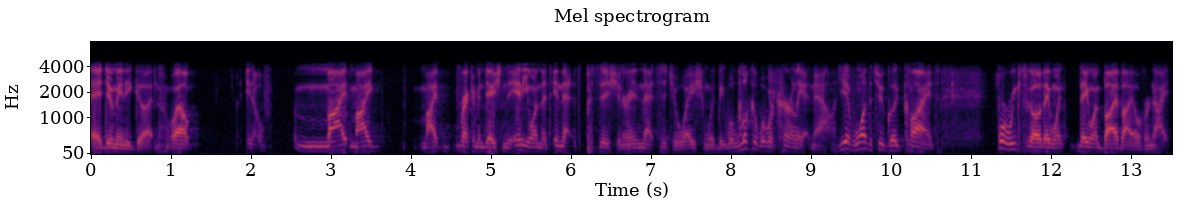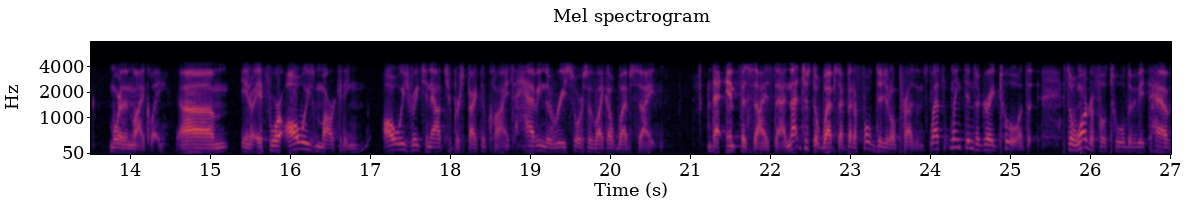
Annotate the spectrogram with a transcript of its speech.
It do me any good. Well, you know, my my my recommendation to anyone that's in that position or in that situation would be, well, look at what we're currently at now. You have one to two good clients. Four weeks ago, they went they went bye bye overnight, more than likely. Um, you know, if we're always marketing, always reaching out to prospective clients, having the resources like a website that emphasize that. Not just a website, but a full digital presence. LinkedIn's a great tool. It's a, it's a wonderful tool to, be, to have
